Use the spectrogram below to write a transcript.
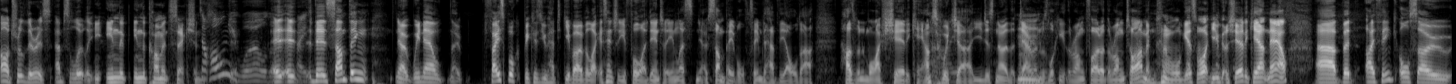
Oh, truly, there is absolutely. in the in the comment section. It's a whole new world. it, it, there's something you know we now no Facebook because you had to give over like essentially your full identity unless you know some people seem to have the old uh, husband and wife shared account which uh, you just know that Darren was looking at the wrong photo at the wrong time and well guess what? You've got a shared account now. Uh, but I think also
